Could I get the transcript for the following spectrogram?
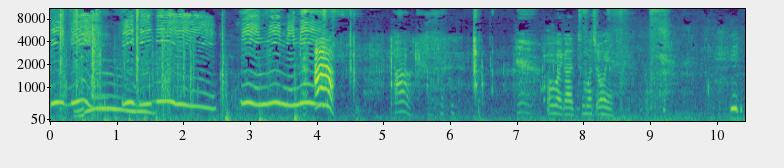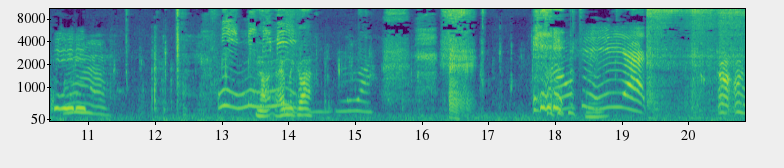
me, me, me, me, me, me, Ah! Ah. oh my god, too much oil. No, let me go. Uh-uh.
